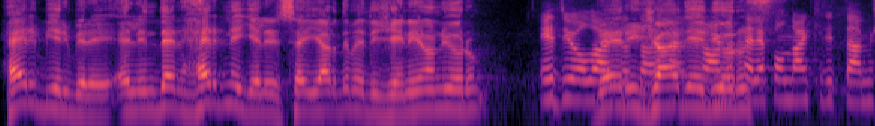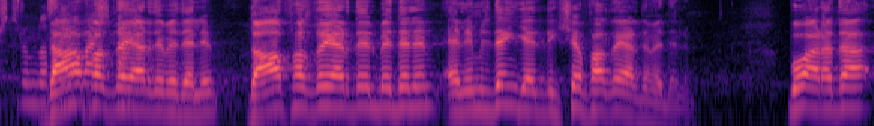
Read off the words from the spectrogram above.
her bir birey elinden her ne gelirse yardım edeceğine inanıyorum. Ediyorlar Ve da rica zaten. Şu ediyoruz. telefonlar kilitlenmiş durumda Daha Sayın fazla Başkan. yardım edelim. Daha fazla yardım edelim. Elimizden geldikçe fazla yardım edelim. Bu arada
